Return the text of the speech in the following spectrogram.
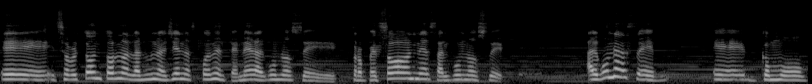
eh, sobre todo en torno a las lunas llenas, pueden tener algunos eh, tropezones, algunos, algunas como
